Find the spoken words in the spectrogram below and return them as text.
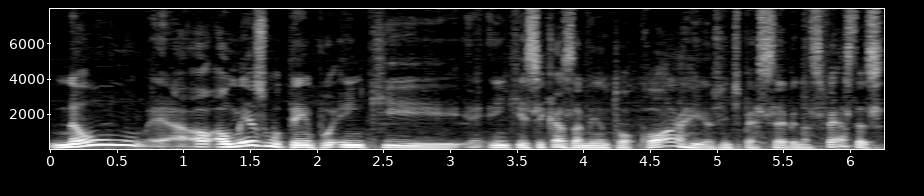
não é, ao, ao, mesmo tempo em que em que esse casamento ocorre, a gente percebe nas festas,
